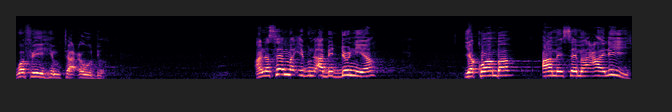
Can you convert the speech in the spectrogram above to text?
وفيهم تعود. anasema ibn abi dunya ya kwamba amesema ali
